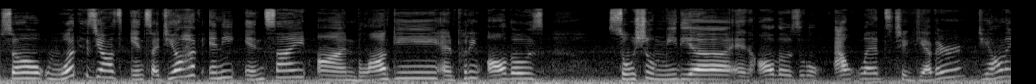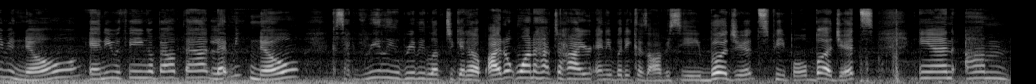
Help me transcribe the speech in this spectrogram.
So, what is y'all's insight? Do y'all have any insight on blogging and putting all those social media and all those little outlets together? Do y'all even know anything about that? Let me know because I'd really, really love to get help. I don't want to have to hire anybody because obviously budgets, people, budgets. And um,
